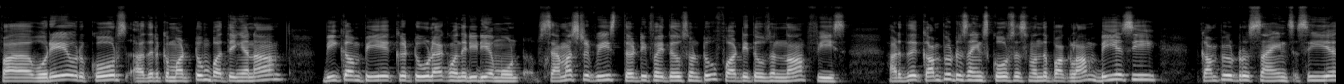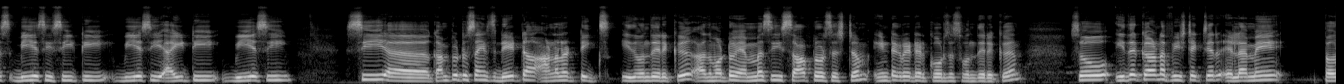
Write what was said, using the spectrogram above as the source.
இப்போ ஒரே ஒரு கோர்ஸ் அதற்கு மட்டும் பார்த்தீங்கன்னா பிகாம் பிஏக்கு டூ லேக் வந்து DD amount semester fees thirty five thousand to forty thousand தான் ஃபீஸ் அடுத்து கம்ப்யூட்டர் சயின்ஸ் கோர்சஸ் வந்து பார்க்கலாம். BSc computer science CS BSc CT BSc IT BSc C computer science data analytics இது வந்து இருக்குது அது மட்டும் MSc software system integrated courses வந்து இருக்குது ஸோ இதற்கான ஃபீஸ் ஸ்ட்ரக்சர் எல்லாமே per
